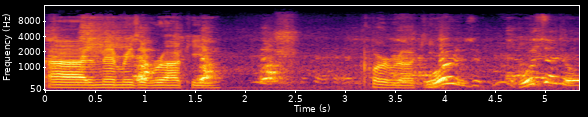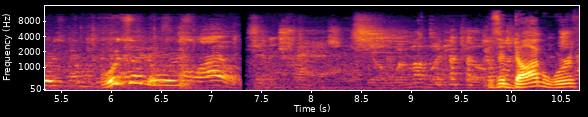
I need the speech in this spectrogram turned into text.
Ah, the memories of Rocky. Poor Rocky. what is it? What's that noise? What's Is a dog worth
